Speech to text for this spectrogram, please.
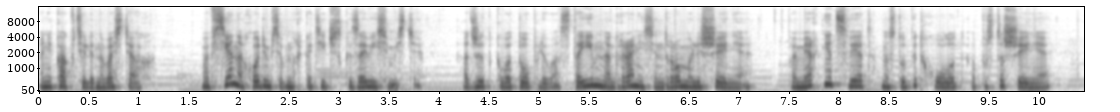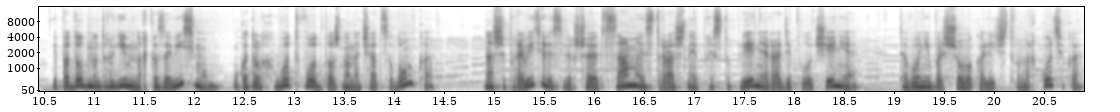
а не как в теленовостях. Мы все находимся в наркотической зависимости. От жидкого топлива стоим на грани синдрома лишения. Померкнет свет, наступит холод, опустошение. И подобно другим наркозависимым, у которых вот-вот должна начаться ломка, наши правители совершают самые страшные преступления ради получения того небольшого количества наркотика,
